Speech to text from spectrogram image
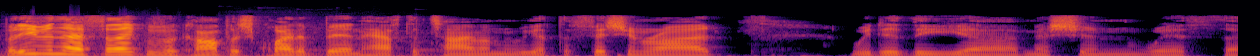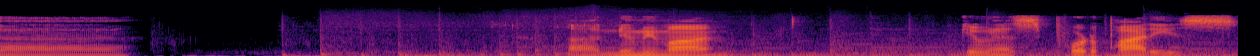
But even though I feel like we've accomplished quite a bit in half the time, I mean, we got the fishing rod. We did the uh, mission with uh, uh, Numemon, giving us porta potties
